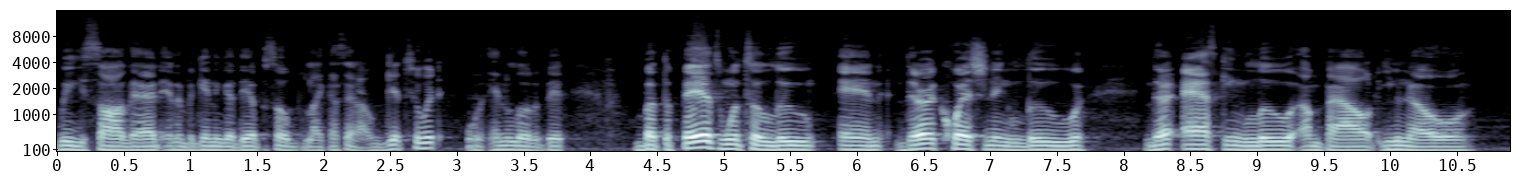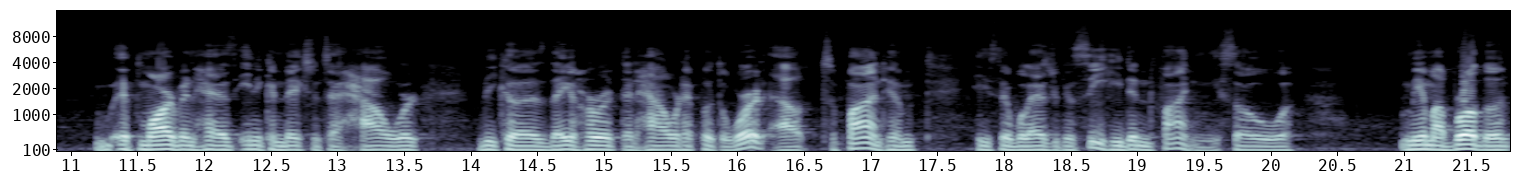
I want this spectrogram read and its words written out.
we saw that in the beginning of the episode. But like I said, I'll get to it in a little bit. But the feds went to Lou and they're questioning Lou. They're asking Lou about, you know, if Marvin has any connection to Howard because they heard that Howard had put the word out to find him. He said, Well, as you can see, he didn't find me. So me and my brother,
